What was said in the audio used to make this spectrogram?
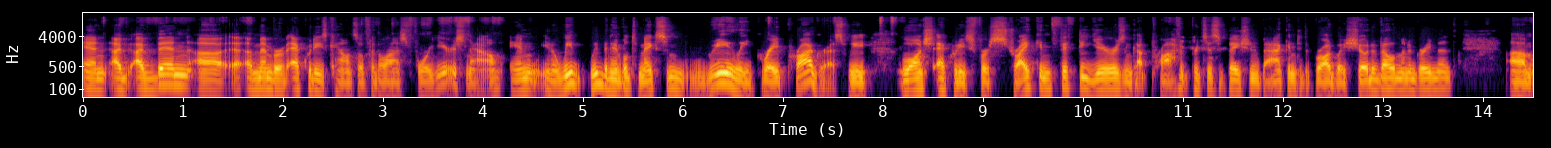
And I've I've been uh, a member of Equities Council for the last four years now, and you know we we've been able to make some really great progress. We launched Equities' first strike in 50 years and got profit participation back into the Broadway show development agreement, um,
